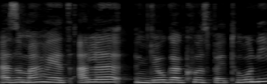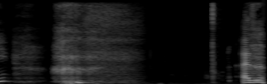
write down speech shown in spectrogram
Also machen wir jetzt alle einen Yogakurs bei Toni. Also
